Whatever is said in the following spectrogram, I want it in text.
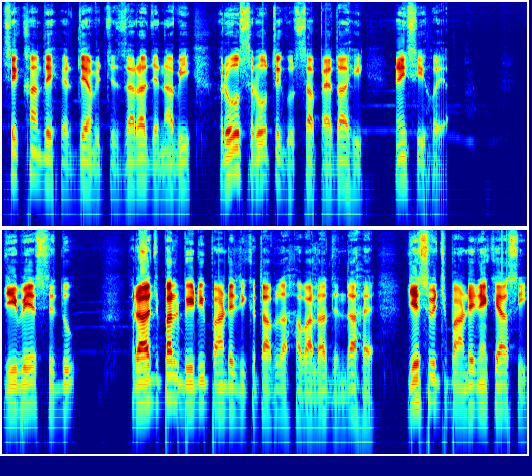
ਸਿੱਖਾਂ ਦੇ ਹਿਰਦਿਆਂ ਵਿੱਚ ਜ਼ਰਾ ਜਿੰਨਾ ਵੀ ਰੋਸ ਰੋਹ ਤੇ ਗੁੱਸਾ ਪੈਦਾ ਹੀ ਨਹੀਂ ਸੀ ਹੋਇਆ। ਜੀਵੇ ਸਿੱਧੂ। ਰਾਜਪਾਲ ਬੀਡੀ ਪਾਂਡੇ ਦੀ ਕਿਤਾਬ ਦਾ ਹਵਾਲਾ ਦਿੰਦਾ ਹੈ, ਜਿਸ ਵਿੱਚ ਪਾਂਡੇ ਨੇ ਕਿਹਾ ਸੀ,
